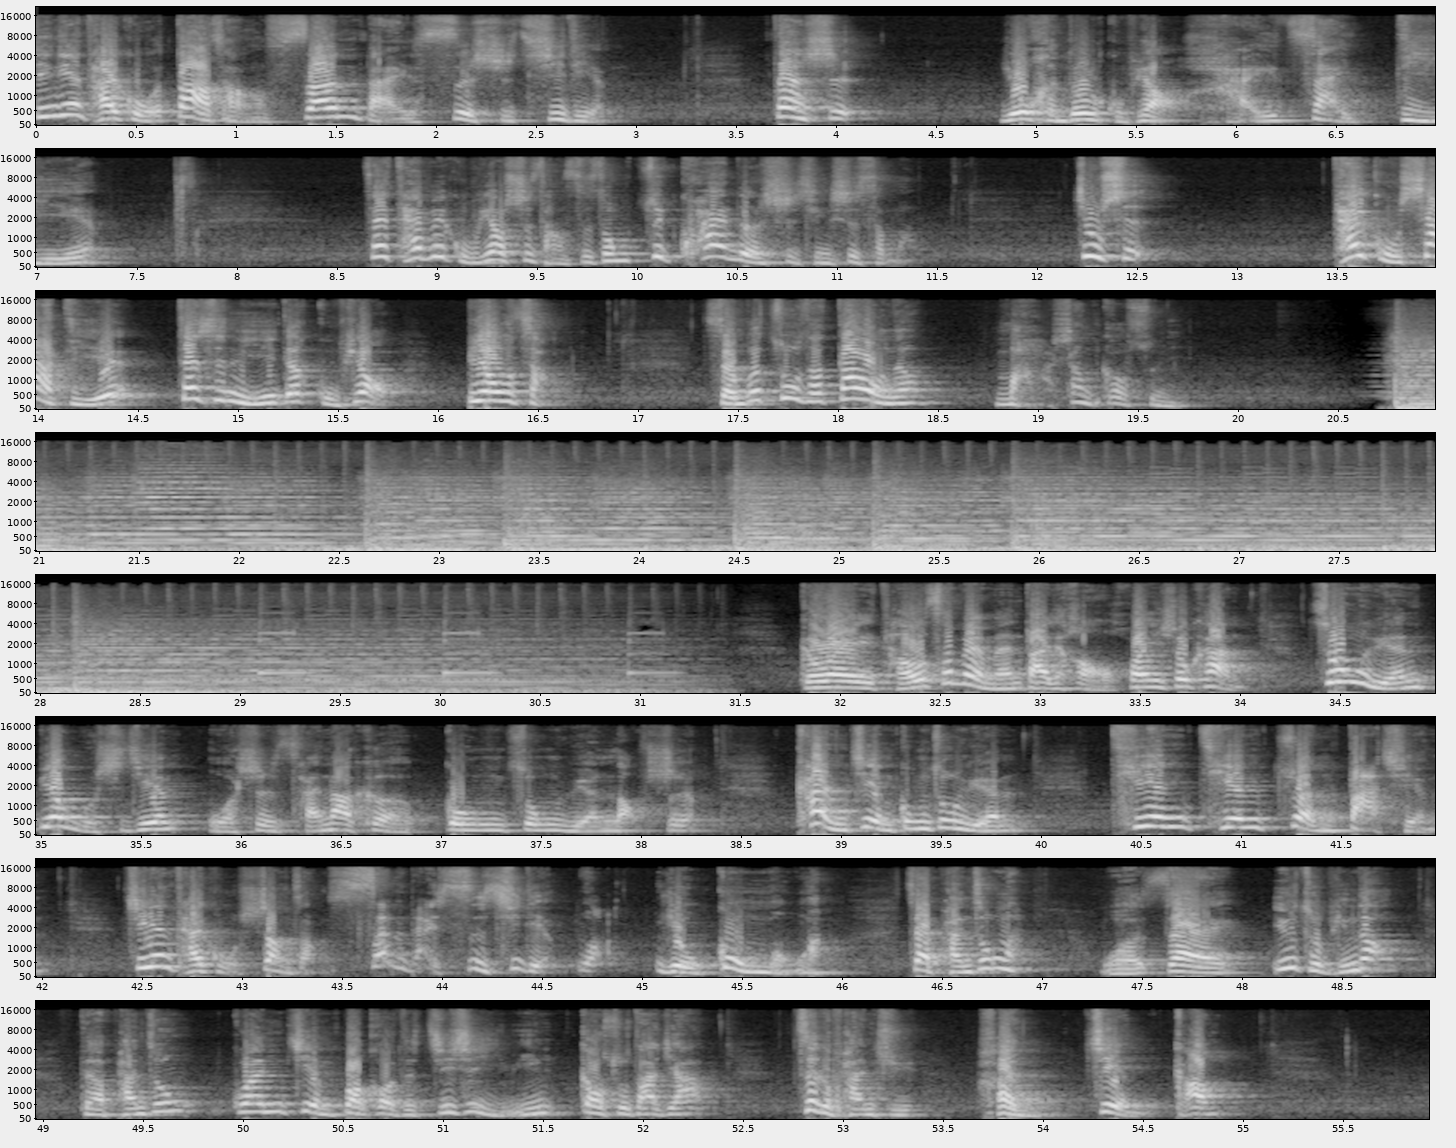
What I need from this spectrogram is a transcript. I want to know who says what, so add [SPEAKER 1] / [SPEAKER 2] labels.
[SPEAKER 1] 今天台股大涨三百四十七点，但是有很多的股票还在跌。在台北股票市场之中，最快乐的事情是什么？就是台股下跌，但是你的股票飙涨，怎么做得到呢？马上告诉你。各位投资朋友们，大家好，欢迎收看中原标股时间，我是财纳克龚中原老师。看见龚中原，天天赚大钱。今天台股上涨三百四十七点，哇，有够猛啊！在盘中呢，我在 YouTube 频道的盘中关键报告的即时语音告诉大家，这个盘局很健康。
